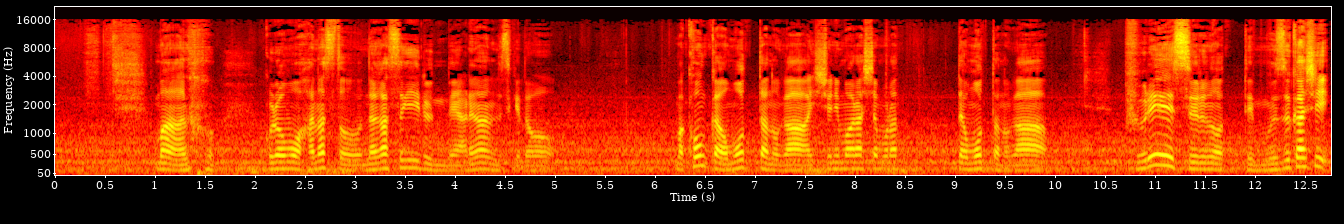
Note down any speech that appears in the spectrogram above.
まああのこれをもう話すと長すぎるんであれなんですけど、まあ、今回思ったのが一緒に回らせてもらって思ったのがプレーするのって難しい。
